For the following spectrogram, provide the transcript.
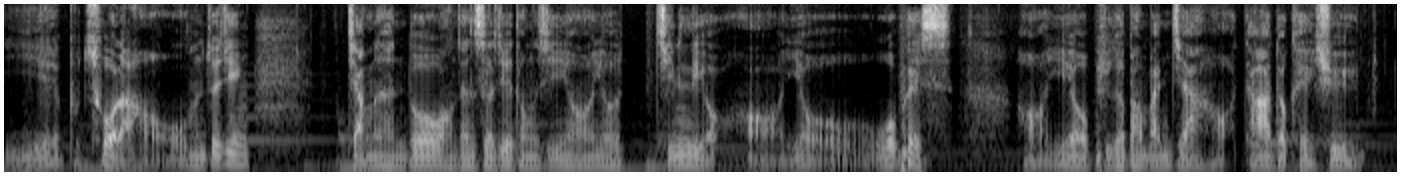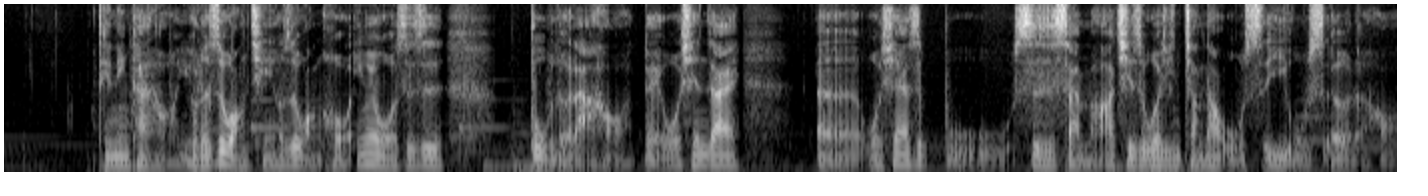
也不错啦，哈，我们最近。讲了很多网站设计的东西哦，有金流哦，有 WordPress 哦，也有痞客邦搬家哦，大家都可以去听听看哈。有的是往前，有的是往后，因为我只是补的啦哈。对，我现在呃，我现在是补四十三嘛，其实我已经讲到五十一、五十二了哈。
